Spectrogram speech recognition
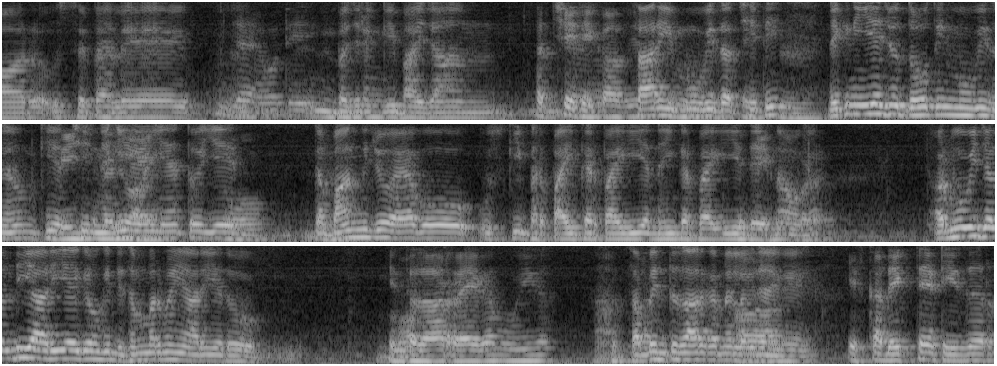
और उससे पहले जय हो थी। बजरंगी भाईजान अच्छी थी काफ़ी सारी मूवीज़ अच्छी थी। हम्म। लेकिन ये जो दो तीन मूवीज़ हैं उनकी अच्छी नहीं रही आई, हैं तो ये दबंग जो है वो उसकी भरपाई कर पाएगी या नहीं कर पाएगी ये देखना होगा और मूवी जल्दी आ रही है क्योंकि दिसंबर में ही आ रही है तो इंतज़ार रहेगा मूवी का। हाँ, सब इंतज़ार करने लग जाएँगे। इसका देखते हैं टीजर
